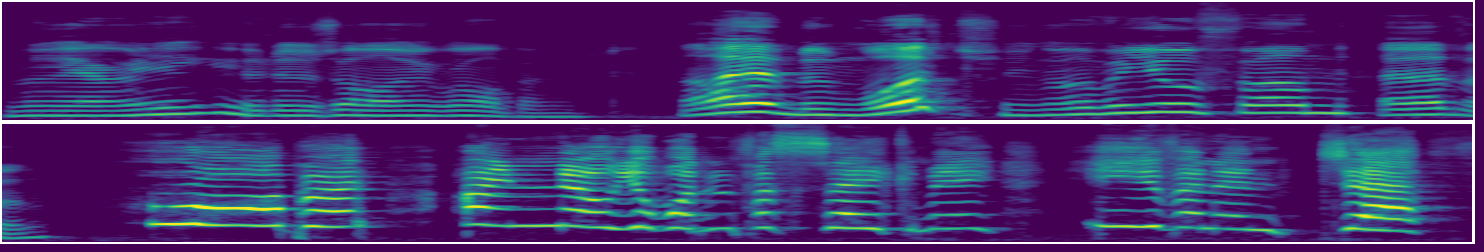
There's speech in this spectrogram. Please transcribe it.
Mary, it is I, Robert. I have been watching over you from heaven. Robert, I knew you wouldn't forsake me, even in death.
